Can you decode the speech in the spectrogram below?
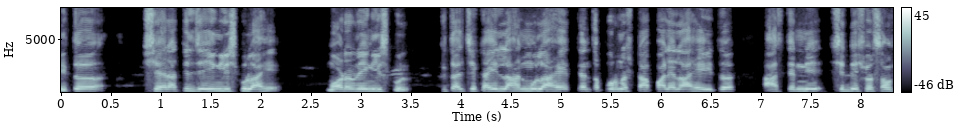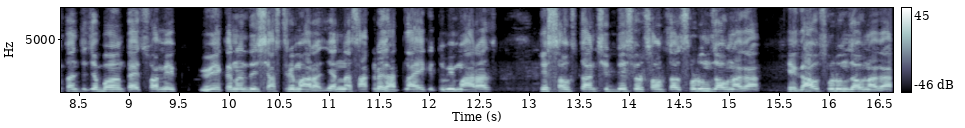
इथं शहरातील जे इंग्लिश स्कूल आहे मॉडर्न इंग्लिश स्कूल तिथालचे काही लहान मुलं आहेत त्यांचा पूर्ण स्टाफ आलेला आहे इथं. आज त्यांनी सिद्धेश्वर संस्थानचे जे महंत आहेत स्वामी विवेकानंद शास्त्री महाराज यांना साकडं घातलं आहे की तुम्ही महाराज हे संस्थान सिद्धेश्वर संस्थान सोडून जाऊ नका हे गाव सोडून जाऊ नका.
